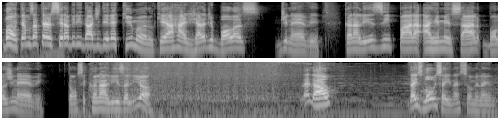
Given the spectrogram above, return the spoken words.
Bom, temos a terceira habilidade dele aqui, mano, que é a rajada de bolas de neve. Canalize para arremessar bolas de neve. Então você canaliza ali, ó. Legal. Dá slow isso aí, né? Se eu me lembro.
